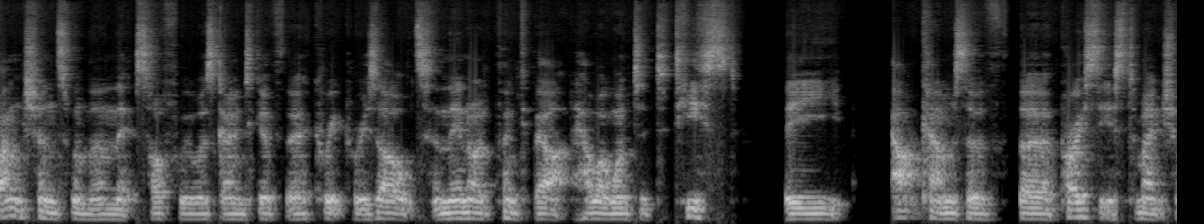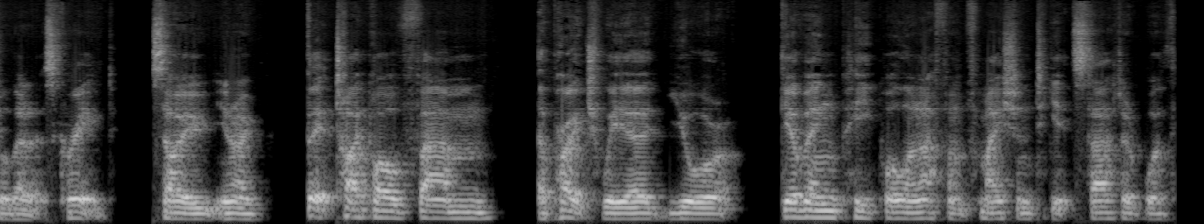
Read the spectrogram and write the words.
functions within that software was going to give the correct results. And then I'd think about how I wanted to test the outcomes of the process to make sure that it's correct. So, you know, that type of um, approach where you're giving people enough information to get started with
